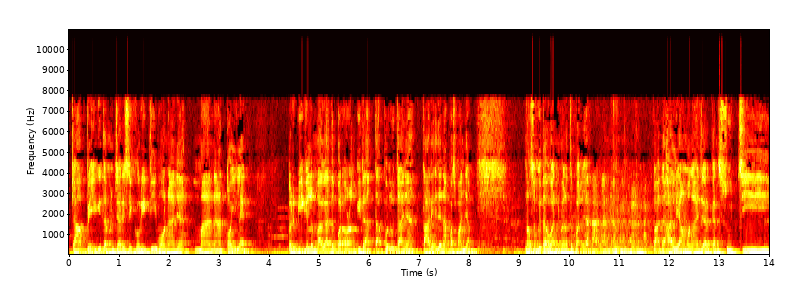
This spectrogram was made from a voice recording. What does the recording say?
Capek kita mencari security, mau nanya mana toilet. Pergi ke lembaga tempat orang kita, tak perlu tanya, tarik aja nafas panjang. Langsung ketahuan di mana tempatnya. Padahal yang mengajarkan suci,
